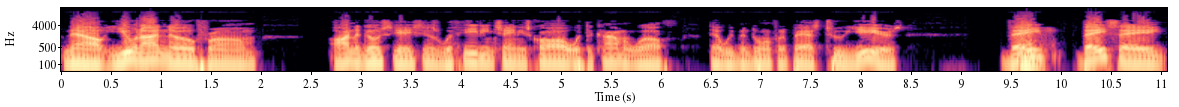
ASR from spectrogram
Now, you and I know from our negotiations with Heeding Cheyney's call with the Commonwealth that we've been doing for the past two years, they, mm. they say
